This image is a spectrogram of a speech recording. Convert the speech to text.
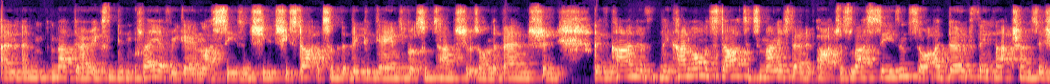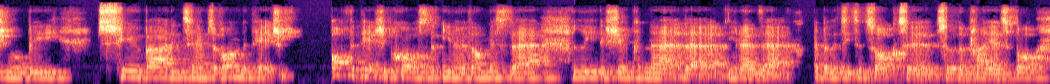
And and Magda Eriksson didn't play every game last season. She she started some of the bigger games, but sometimes she was on the bench. And they've kind of they kind of almost started to manage their departures last season. So I don't think that transition will be too bad in terms of on the pitch off the pitch, of course, you know they'll miss their leadership and their, their you know their ability to talk to, to other players. But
